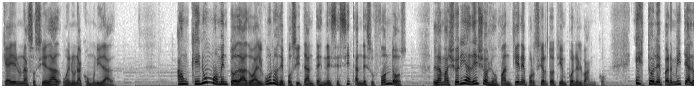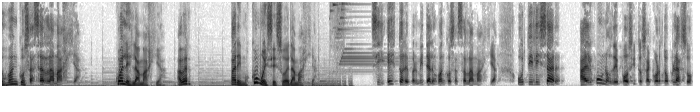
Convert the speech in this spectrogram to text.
que hay en una sociedad o en una comunidad. Aunque en un momento dado algunos depositantes necesitan de sus fondos, la mayoría de ellos los mantiene por cierto tiempo en el banco. Esto le permite a los bancos hacer la magia. ¿Cuál es la magia? A ver, paremos, ¿cómo es eso de la magia? Sí, esto le permite a los bancos hacer la magia, utilizar algunos depósitos a corto plazo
